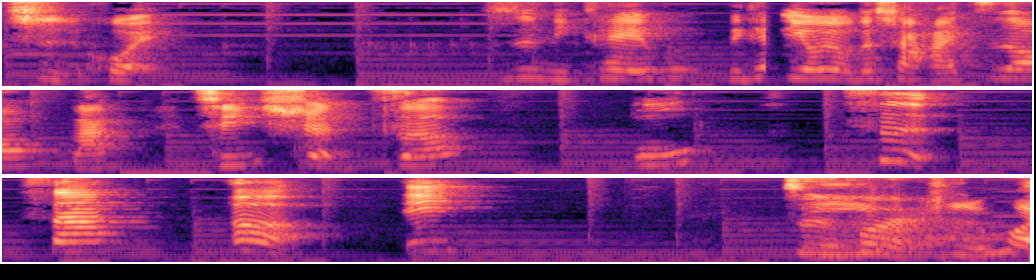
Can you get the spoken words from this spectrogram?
智慧，就是你可以你可以拥有的小孩子哦。来，请选择五、四、三、二、一。智慧，智慧，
